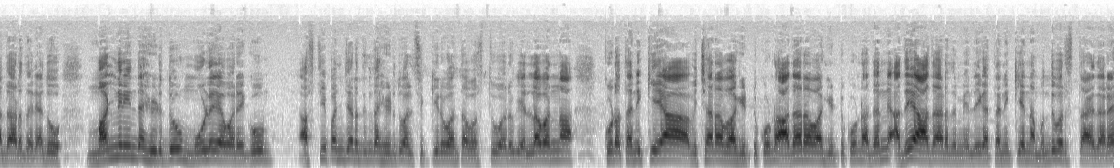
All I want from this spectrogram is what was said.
ಆಧಾರದಲ್ಲಿ, ಅದು ಮಣ್ಣಿನಿಂದ ಹಿಡಿದು ಮೂಳೆಯವರೆಗೂ ಅಸ್ಥಿಪಂಜರದಿಂದ ಹಿಡಿದು ಅಲ್ಲಿ ಸಿಕ್ಕಿರುವಂಥ ವಸ್ತುವರೆಗೂ ಎಲ್ಲವನ್ನ ಕೂಡ ತನಿಖೆಯ ವಿಚಾರವಾಗಿಟ್ಟುಕೊಂಡು, ಆಧಾರವಾಗಿಟ್ಟುಕೊಂಡು, ಅದನ್ನೇ ಅದೇ ಆಧಾರದ ಮೇಲೆ ಈಗ ತನಿಖೆಯನ್ನು ಮುಂದುವರಿಸ್ತಾ ಇದ್ದಾರೆ.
